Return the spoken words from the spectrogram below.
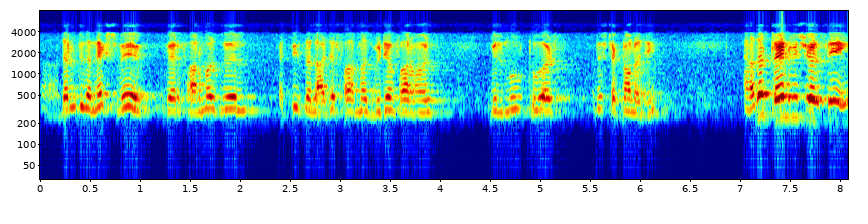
uh, there will be the next wave where farmers will, at least the larger farmers, medium farmers, will move towards this technology. Another trend which we are seeing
